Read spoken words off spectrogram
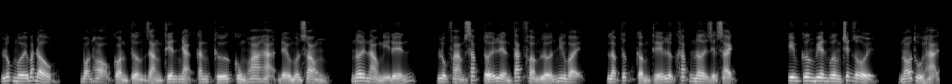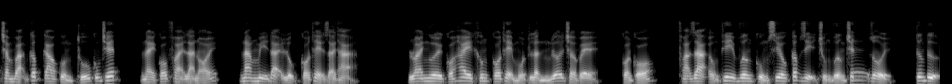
Lúc mới bắt đầu, bọn họ còn tưởng rằng thiên nhạc căn cứ cùng hoa hạ đều muốn xong, nơi nào nghĩ đến, lục phàm sắp tới liền tác phẩm lớn như vậy, lập tức cầm thế lực khắp nơi diệt sạch kim cương viên vương chết rồi, nó thủ hạ trăm vạn cấp cao cùng thú cũng chết, này có phải là nói, nam mỹ đại lục có thể giải thả? Loài người có hay không có thể một lần nữa trở về? Còn có phá dạ ổng thi vương cùng siêu cấp dị chủng vương chết rồi, tương tự,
